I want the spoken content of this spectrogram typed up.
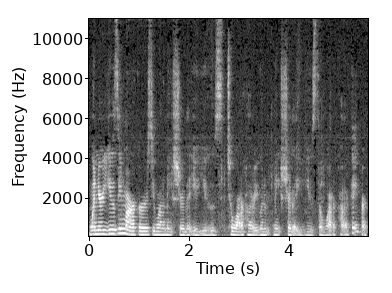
when you're using markers, you want to make sure that you use to watercolor. You want to make sure that you use the watercolor paper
